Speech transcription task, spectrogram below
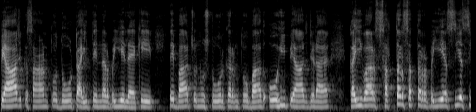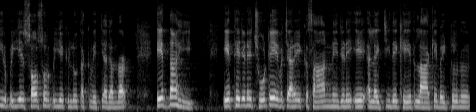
ਪਿਆਜ਼ ਕਿਸਾਨ ਤੋਂ 2 2.5 3 ਰੁਪਏ ਲੈ ਕੇ ਤੇ ਬਾਅਦ ਚ ਉਹਨੂੰ ਸਟੋਰ ਕਰਨ ਤੋਂ ਬਾਅਦ ਉਹੀ ਪਿਆਜ਼ ਜਿਹੜਾ ਹੈ, ਕਈ ਵਾਰ 70 70 ਰੁਪਏ 80 80 ਰੁਪਏ 100 100 ਰੁਪਏ ਕਿਲੋ ਤੱਕ ਵੇਚਿਆ ਜਾਂਦਾ। ਇਦਾਂ ਹੀ ਇੱਥੇ ਜਿਹੜੇ ਛੋਟੇ ਵਿਚਾਰੇ ਕਿਸਾਨ ਨੇ ਜਿਹੜੇ ਇਹ ਇਲਾਇਚੀ ਦੇ ਖੇਤ ਲਾ ਕੇ ਬੈਠੇ ਨੇ,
